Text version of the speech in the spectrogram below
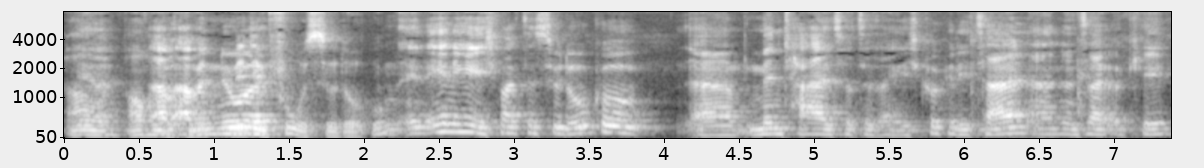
auch, Ja, auch aber- aber mit, nur- mit dem Fuß, Sudoku. Nee, nee, ich mache das Sudoku äh, mental sozusagen. Ich gucke die Zahlen an und sage, okay,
